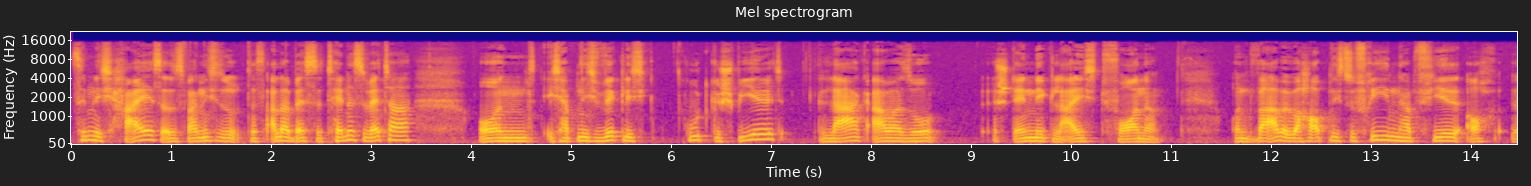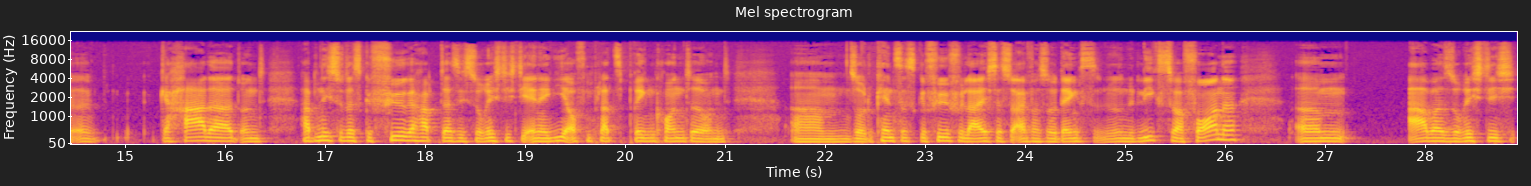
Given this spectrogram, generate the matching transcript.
ziemlich heiß, also es war nicht so das allerbeste Tenniswetter und ich habe nicht wirklich gut gespielt, lag aber so ständig leicht vorne und war aber überhaupt nicht zufrieden, habe viel auch äh, gehadert und habe nicht so das Gefühl gehabt, dass ich so richtig die Energie auf den Platz bringen konnte und ähm, so, du kennst das Gefühl vielleicht, dass du einfach so denkst, du liegst zwar vorne, ähm, aber so richtig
